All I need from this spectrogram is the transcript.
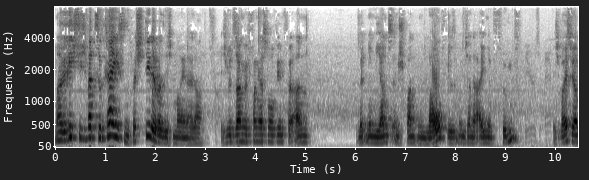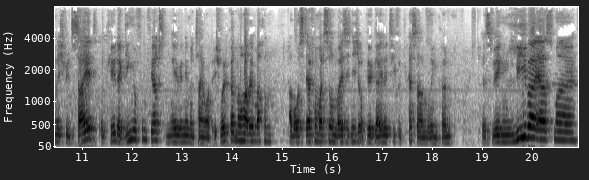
mal richtig was zu reißen. Versteht ihr, was ich meine, Alter? Ich würde sagen, wir fangen erstmal auf jeden Fall an mit einem ganz entspannten Lauf. Wir sind nämlich an der eigenen 5. Ich weiß, wir haben nicht viel Zeit. Okay, der ging nur 5 Yards. Ne, wir nehmen einen Timeout. Ich wollte gerade noch Huddle machen, aber aus der Formation weiß ich nicht, ob wir geile tiefe Pässe anbringen können. Deswegen lieber erstmal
